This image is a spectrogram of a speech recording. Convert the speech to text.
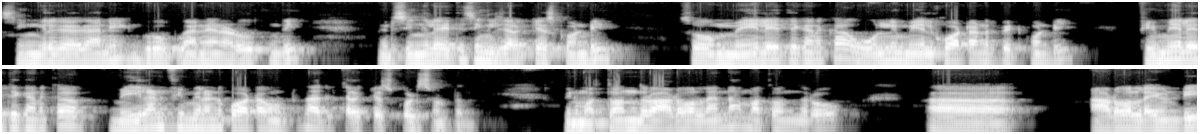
సింగిల్గా కానీ గ్రూప్ కానీ అని అడుగుతుంది. మీరు సింగిల్ అయితే సింగిల్ సెలెక్ట్ చేసుకోండి. సో మెయిల్ అయితే కనుక ఓన్లీ మేల్ కోట అనేది పెట్టుకోండి. ఫిమేల్ అయితే కనుక మేల్ అండ్ ఫిమేల్ అని కోటా ఉంటుంది. అది సెలెక్ట్ చేసుకోవాల్సి ఉంటుంది. మీరు మొత్తం అందరూ ఆడవాళ్ళైనా మొత్తం అందరూ ఆడవాళ్ళు అయి ఉండి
